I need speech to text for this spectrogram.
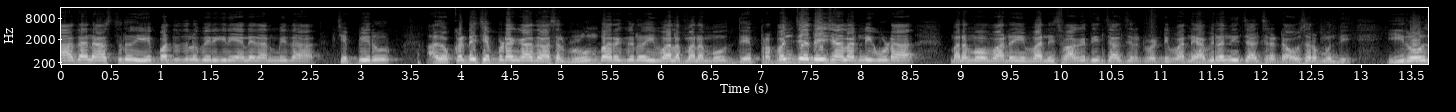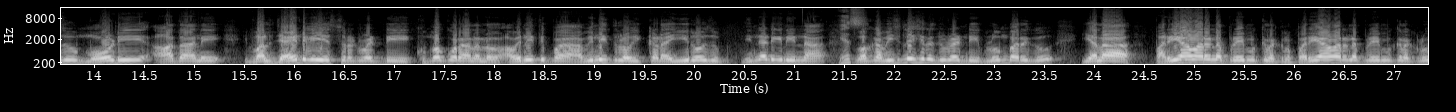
ఆదాని ఆస్తులు ఏ పద్ధతిలో పెరిగినాయి అనే దాని మీద చెప్పారు అది ఒక్కటే చెప్పడం కాదు అసలు బ్లూంబర్గ్లో ఇవాళ మనము దే ప్రపంచ దేశాలన్నీ కూడా మనము వారిని వారిని స్వాగతించాల్సినటువంటి వారిని అభినందించాల్సినటువంటి అవసరం ఉంది. ఈరోజు మోడీ ఆదాని వాళ్ళు జాయింట్గా చేస్తున్నటువంటి కుంభకోణాలలో అవినీతి ప- అవినీతిలో ఇక్కడ ఈరోజు నిన్నటికి నిన్న. ఒక విశ్లేషణ చూడండి బ్లూంబర్గ్ ఇలా పర్యావరణ ప్రేమికులకు పర్యావరణ ప్రేమికులకు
